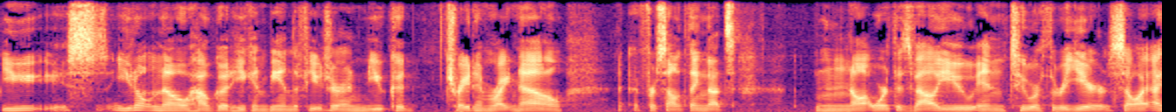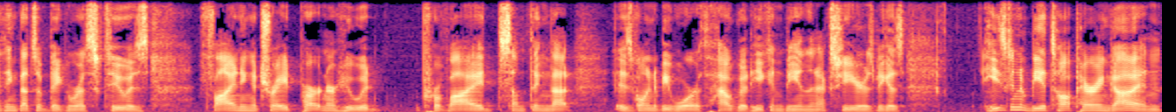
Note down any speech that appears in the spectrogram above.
you, you don't know how good he can be in the future, and you could trade him right now for something that's not worth his value in two or three years. So I, I, think that's a big risk too. Is finding a trade partner who would provide something that is going to be worth how good he can be in the next few years because he's going to be a top pairing guy, and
